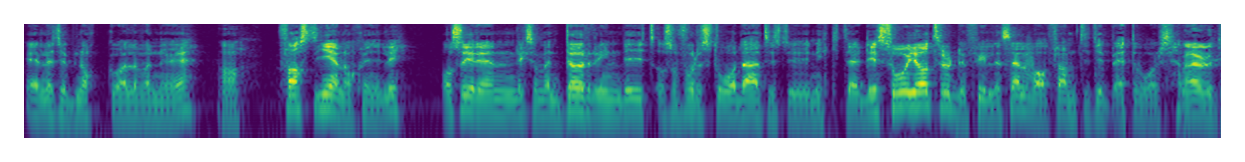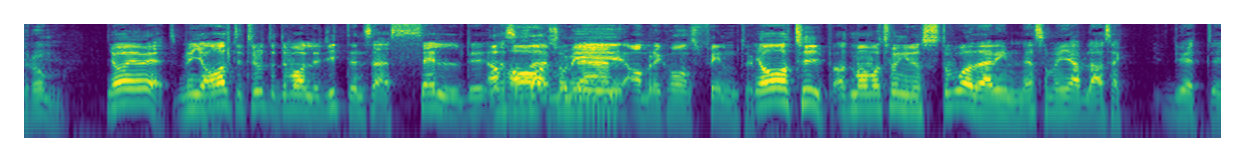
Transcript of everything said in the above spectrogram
Eller typ Nocco eller vad det nu är Ja. Fast genomskinlig Och så är det en, liksom en dörr in dit och så får du stå där tills du är nykter Det är så jag trodde fyllecell var fram till typ ett år sedan Men det är ett rum? Ja jag vet, men jag har alltid trott att det var legit en sån här cell, det, Jaha, alltså så här som modern... i amerikansk film typ. Ja typ, att man var tvungen att stå där inne som en jävla så här, du vet, eh,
